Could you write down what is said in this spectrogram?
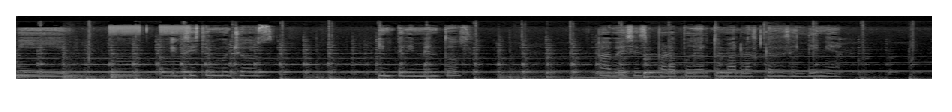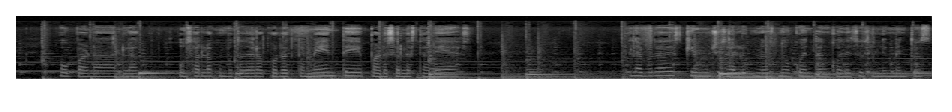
Y existen muchos impedimentos a veces para poder tomar las clases en línea para usar la computadora correctamente, para hacer las tareas. La verdad es que muchos alumnos no cuentan con esos elementos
